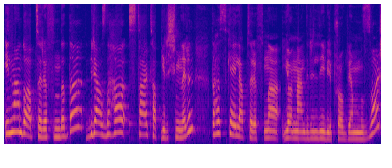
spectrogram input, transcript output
Invendo App tarafında da biraz daha startup girişimlerin daha scale-up tarafına yönlendirildiği bir programımız var.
